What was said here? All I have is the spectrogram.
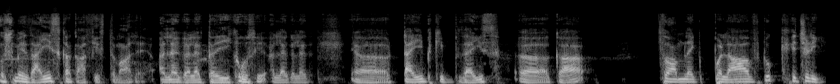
उसमें राइस का काफ़ी इस्तेमाल है अलग अलग तरीक़ों से अलग अलग टाइप की राइस का from like pulao to khichdi.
